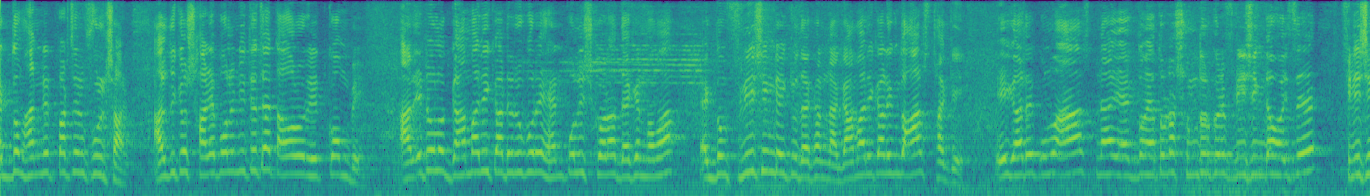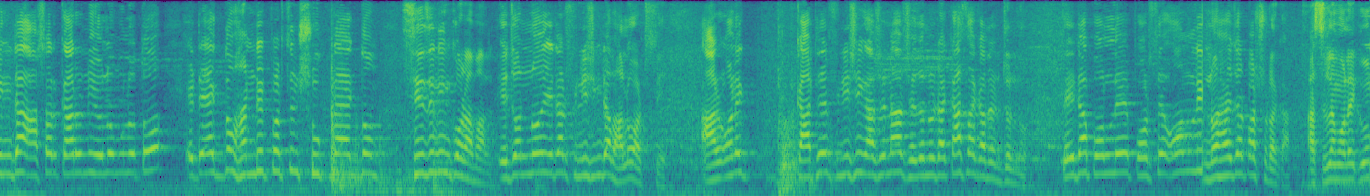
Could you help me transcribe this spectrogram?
একদম হান্ড্রেড পার্সেন্ট ফুল শার্ট আর যদি কেউ সাড়ে পলে নিতে চায়, তাহলে রেট কমবে। আর এটা হলো গামারি কাঠের উপরে হ্যান্ড পলিশ করা। দেখেন মামা, একদম ফিনিশিংটা একটু দেখান না। গামারি কাঠে কিন্তু আঁশ থাকে। এই ঘাটে কোনো আঁশ নাই একদম এতটা সুন্দর করে ফিনিশিং দেওয়া হয়েছে। ফিনিশিংটা আসার কারণই হলো মূলত এটা একদম হান্ড্রেড পার্সেন্ট শুকনা একদম সিজনিং করা মাল। এজন্য এটার ফিনিশিংটা ভালো আসছে। আর অনেক কাঠে ফিনিশিং আসে না সেজন্য এটা কাঁচা কাঠের জন্য। তো এটা পড়লে পড়ছে অনলি নয় হাজার পাঁচশো টাকা। আসসালামু আলাইকুম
